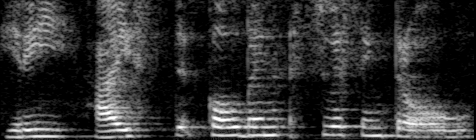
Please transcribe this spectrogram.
Hierdie huis, Kolben, is so sentraal,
